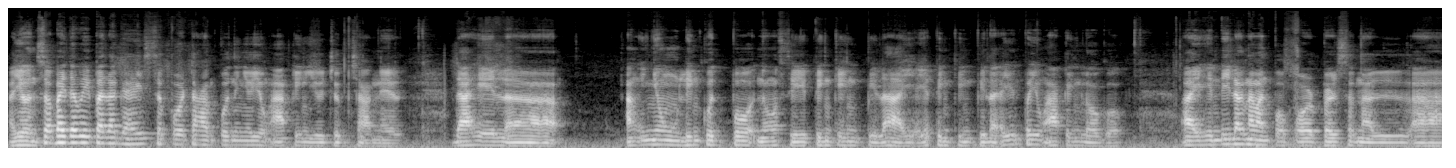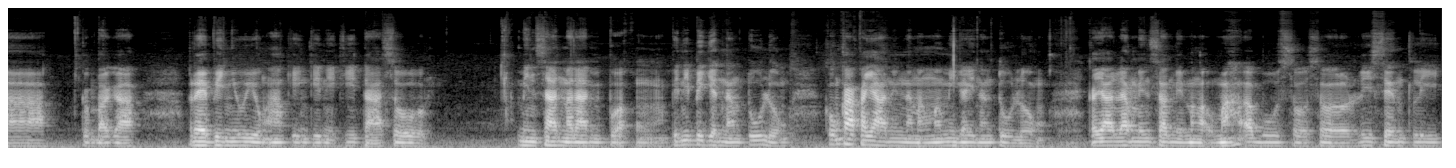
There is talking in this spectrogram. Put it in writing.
Ayun. So, by the way pala guys, supportahan po ninyo yung aking YouTube channel. Dahil, ah, ang inyong lingkod po, no, si Thinking Pilay. Ayun, Thinking Pilay. Ayun po yung aking logo. Ay, hindi lang naman po for personal, ah, kumbaga, revenue yung aking kinikita. So, minsan marami po akong binibigyan ng tulong kung kakayanin namang mamigay ng tulong. Kaya lang minsan may mga umaabuso. So recently,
